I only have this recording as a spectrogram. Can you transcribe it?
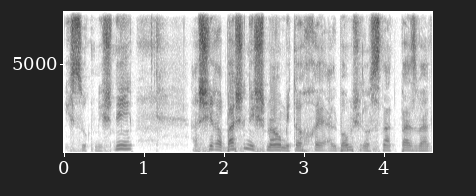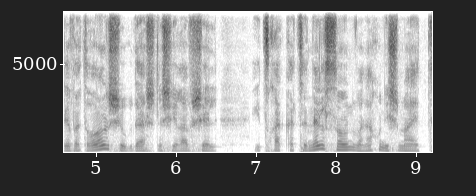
עיסוק משני. השיר הבא שנשמע הוא מתוך אה, אלבום של אסנת פז והגבעתרון, שהוקדש לשיריו של יצחק כצנלסון, ואנחנו נשמע את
